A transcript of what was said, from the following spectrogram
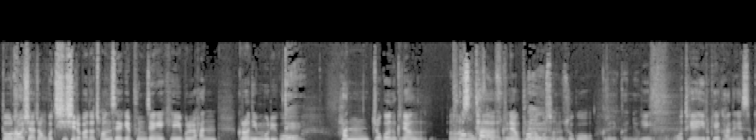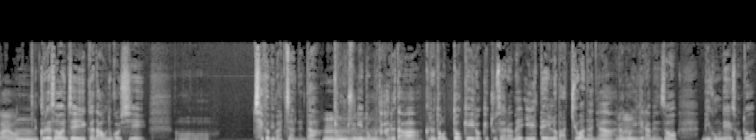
또 러시아 정부 지시를 받아 전 세계 분쟁에 개입을 한 그런 인물이고 네. 한쪽은 그냥 어, 프로농구 스타 선수. 그냥 프로농구 네. 선수고 그러니까요. 이 어떻게 이렇게 가능했을까요? 음, 그래서 이제 얘기가 나오는 것이 어 체급이 맞지 않는다. 음. 경중이 너무 다르다. 그런데 어떻게 이렇게 두 사람을 1대1로 맞교환하냐라고 음. 얘기를 하면서 미국 내에서도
